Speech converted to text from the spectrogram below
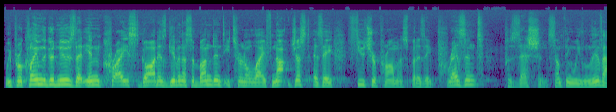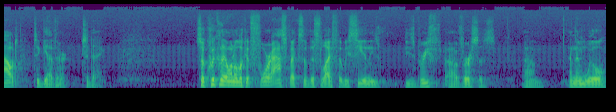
We proclaim the good news that in Christ, God has given us abundant eternal life, not just as a future promise, but as a present possession, something we live out together today. So, quickly, I want to look at four aspects of this life that we see in these, these brief uh, verses. Um, and then we'll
